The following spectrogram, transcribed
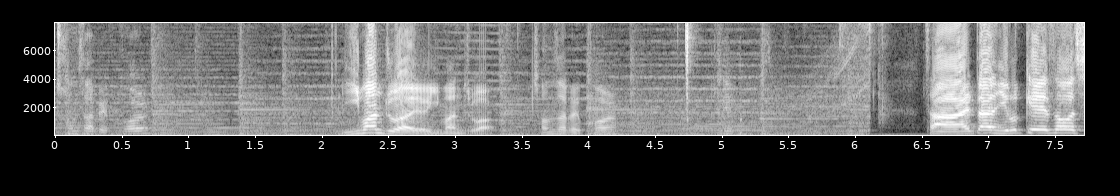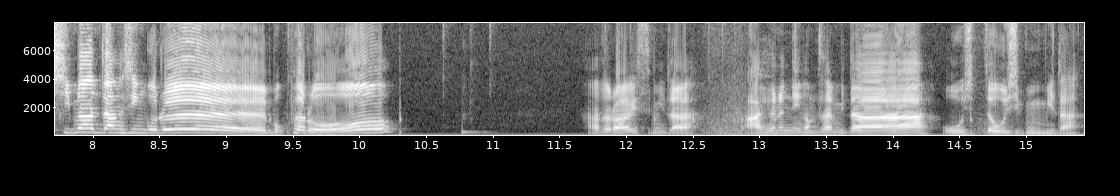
1400펄? 2만 주화예요 2만 주화. 1400펄. 자 일단 이렇게 해서 심연장 신고를 목표로 하도록 하겠습니다. 아 현우님 감사합니다. 50대 50입니다.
